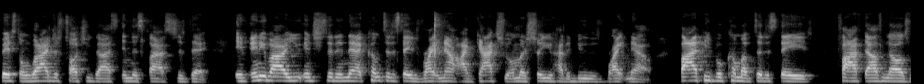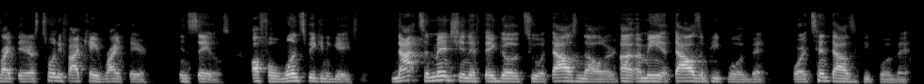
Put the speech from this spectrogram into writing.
based on what I just taught you guys in this class today. If anybody you interested in that, come to the stage right now. I got you. I'm going to show you how to do this right now. Five people come up to the stage, $5,000 right there. That's 25K right there in sales off of one speaking engagement. Not to mention if they go to a thousand dollar, uh, I mean a thousand people event or a ten thousand people event,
